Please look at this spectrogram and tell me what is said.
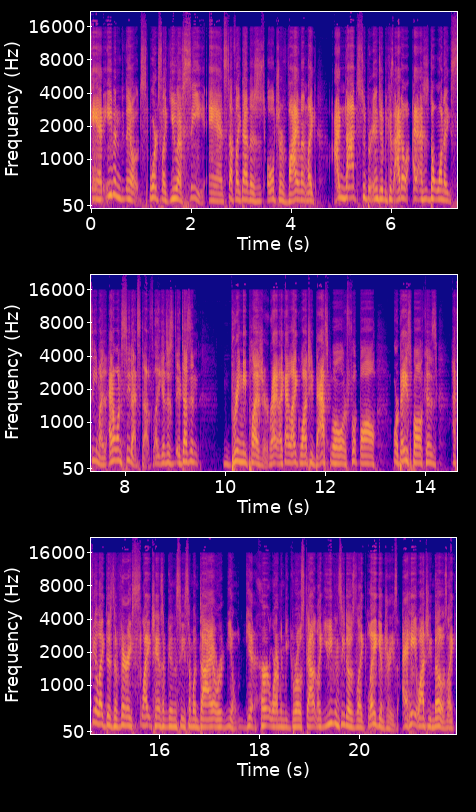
And even you know sports like UFC and stuff like that, there's just ultra violent. Like I'm not super into it because I don't. I, I just don't want to see my. I don't want to see that stuff. Like it just it doesn't bring me pleasure, right? Like I like watching basketball or football or baseball because I feel like there's a very slight chance I'm going to see someone die or you know get hurt where I'm going to be grossed out. Like you even see those like leg injuries. I hate watching those. Like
